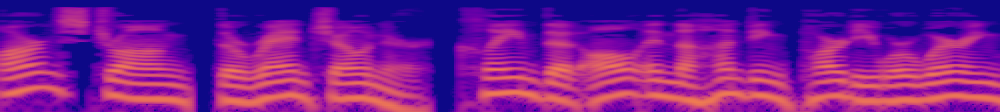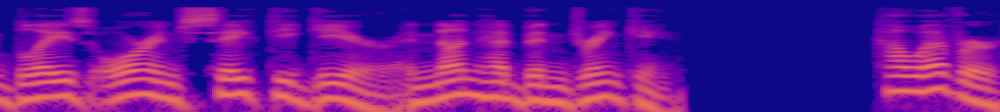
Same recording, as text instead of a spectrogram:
Armstrong, the ranch owner, claimed that all in the hunting party were wearing blaze orange safety gear and none had been drinking. However,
